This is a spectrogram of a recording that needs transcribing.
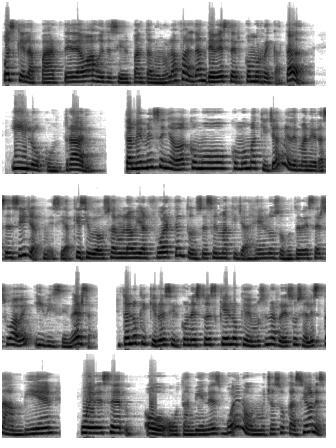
pues que la parte de abajo, es decir, el pantalón o la falda, debe ser como recatada. Y lo contrario. También me enseñaba cómo, cómo maquillarme de manera sencilla. Me decía que si voy a usar un labial fuerte, entonces el maquillaje en los ojos debe ser suave y viceversa. Entonces lo que quiero decir con esto es que lo que vemos en las redes sociales también puede ser o, o también es bueno en muchas ocasiones.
